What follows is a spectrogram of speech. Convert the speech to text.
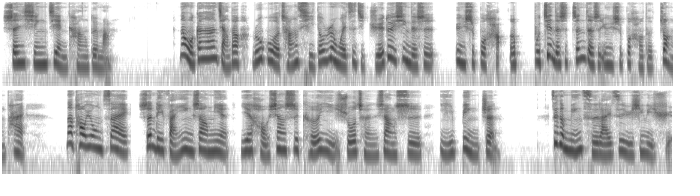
身心健康，对吗？那我刚刚讲到，如果长期都认为自己绝对性的是运势不好，而不见得是真的是运势不好的状态。那套用在生理反应上面，也好像是可以说成像是疑病症。这个名词来自于心理学，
